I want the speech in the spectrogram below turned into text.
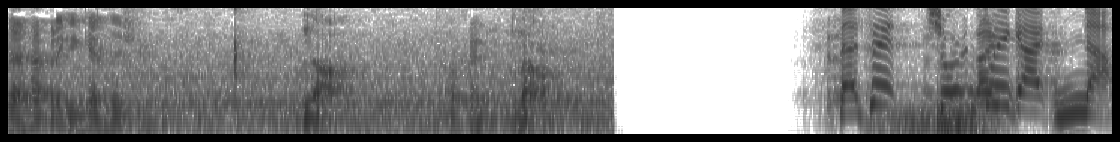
that happening again this year? No. Okay. No. That's it. Short and sweet guy. No.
